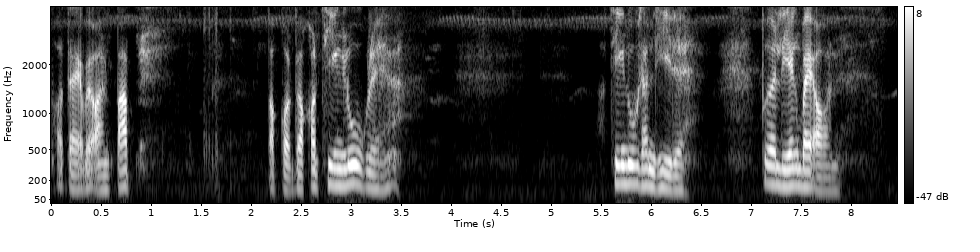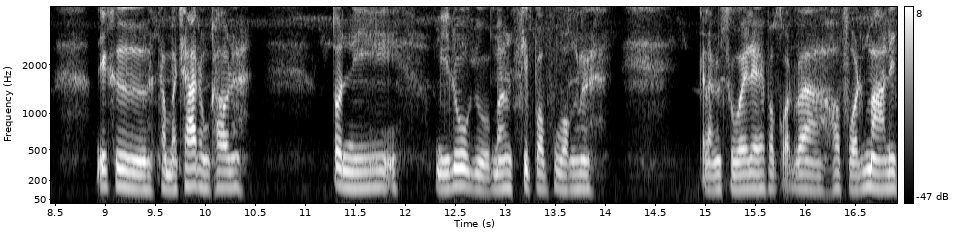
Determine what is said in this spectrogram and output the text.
พอแตกใบอ่อนปั๊บปรากฏว่าเขาทิ้งลูกเลยฮะทิ้งลูกทันทีเลย เพื่อเลี้ยงใบอ่อน นี่คือธรรมชาติของเขานะต้นนี้มีลูกอยู่มันสิบกว่าพวงนะกำลังสวยเลย ปรากฏว่าพอฝนมานี่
